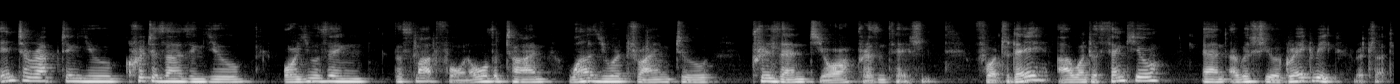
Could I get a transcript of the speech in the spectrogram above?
interrupting you, criticizing you, or using the smartphone all the time while you are trying to present your presentation. For today, I want to thank you and I wish you a great week, Richard.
